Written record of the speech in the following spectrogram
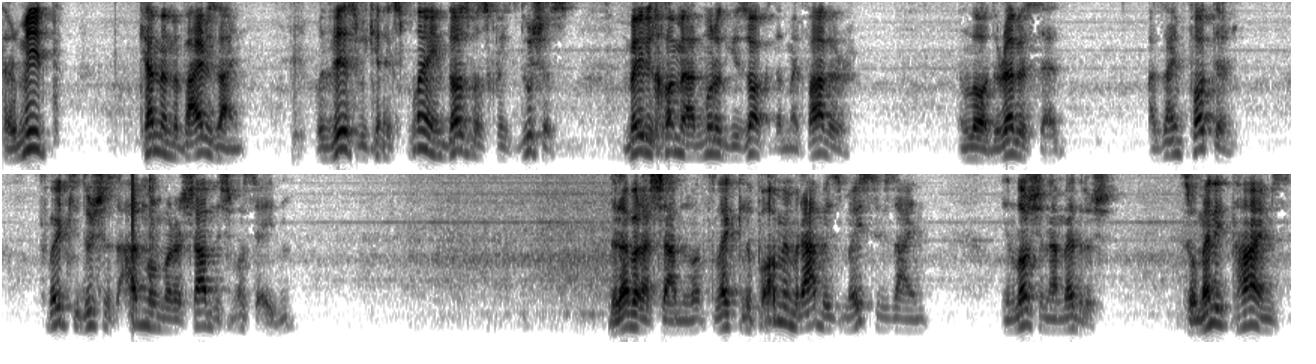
Termit, kemem zayin. With this, we can explain those was kedushas. Meiri chome admurad gizok that my father-in-law, the Rebbe said, as I'm foter, Kveit Kedushas Admor Marashab Nishmos Eiden. Der Rebbe Rashab, der reflekt Lepom im Rabbis Meisiv sein in Loshen HaMedrash. So many times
